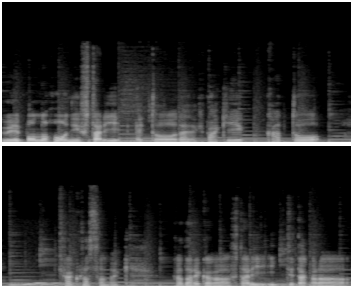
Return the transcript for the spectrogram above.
ェポンの方に二人、えっと、誰だっけ、バキカと、キカクロスさんだっけ？か誰かが二人行ってたから、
